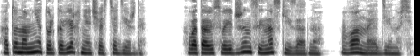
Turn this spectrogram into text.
а то на мне только верхняя часть одежды. Хватаю свои джинсы и носки заодно. В ванной оденусь.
